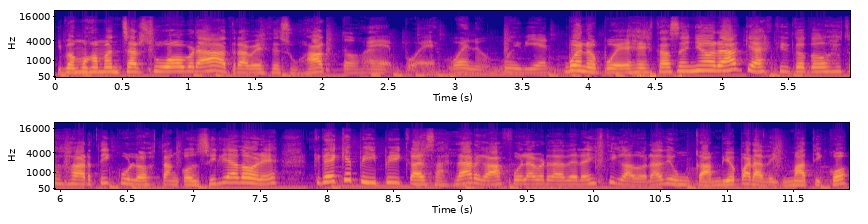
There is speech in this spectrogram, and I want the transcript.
y vamos a manchar su obra a través de sus actos. Eh, pues bueno, muy bien. Bueno, pues esta señora que ha escrito todos estos artículos tan conciliadores cree que Pipi Calzas Largas fue la verdadera instigadora de un cambio paradigmático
